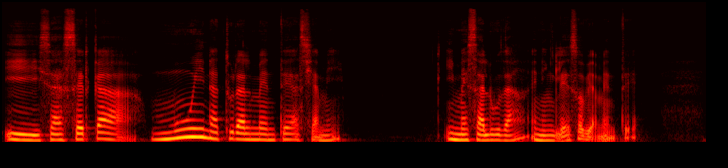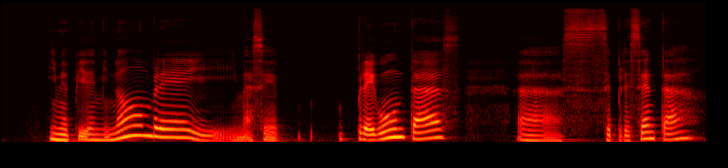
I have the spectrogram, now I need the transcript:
y se acerca muy naturalmente hacia mí. Y me saluda en inglés, obviamente, y me pide mi nombre y me hace preguntas, ah, se presenta,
